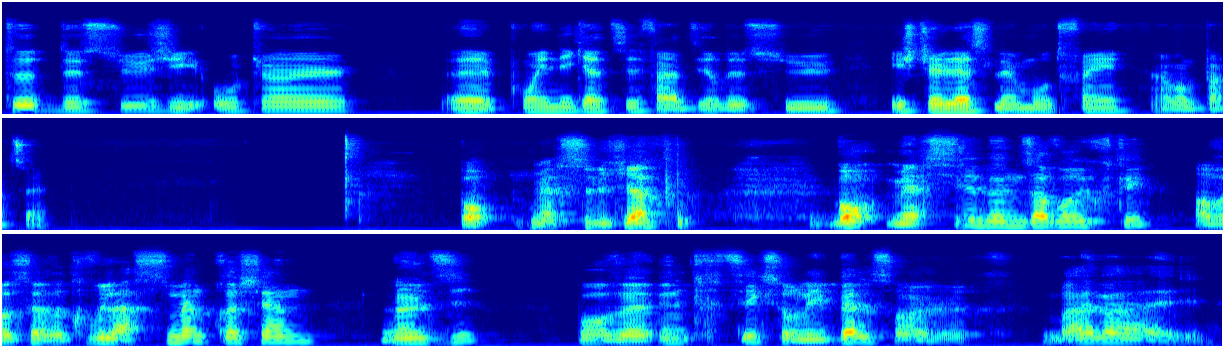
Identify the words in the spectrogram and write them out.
tout dessus, j'ai aucun euh, point négatif à dire dessus. Et je te laisse le mot de fin avant de partir. Bon, merci Lucas. Bon, merci de nous avoir écoutés. On va se retrouver la semaine prochaine, lundi, pour euh, une critique sur les belles sœurs. Bye bye.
